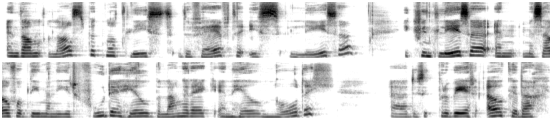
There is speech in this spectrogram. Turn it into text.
En dan, last but not least, de vijfde is lezen. Ik vind lezen en mezelf op die manier voeden heel belangrijk en heel nodig. Uh, dus ik probeer elke dag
